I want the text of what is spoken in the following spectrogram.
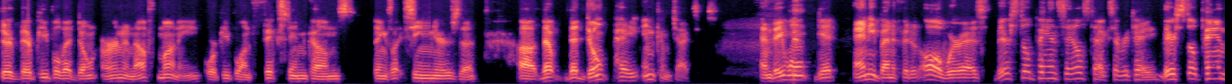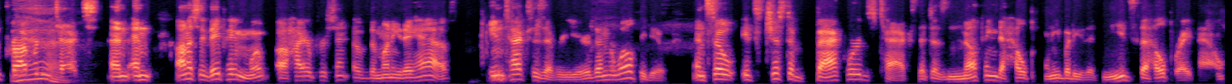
they're, they're people that don't earn enough money or people on fixed incomes things like seniors that uh, that that don't pay income taxes. And they won't get any benefit at all whereas they're still paying sales tax every day. They're still paying property yeah. tax. And and honestly they pay mo- a higher percent of the money they have in taxes every year than the wealthy do. And so it's just a backwards tax that does nothing to help anybody that needs the help right now.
